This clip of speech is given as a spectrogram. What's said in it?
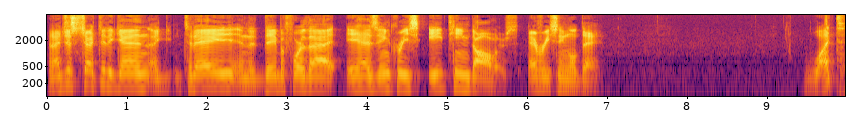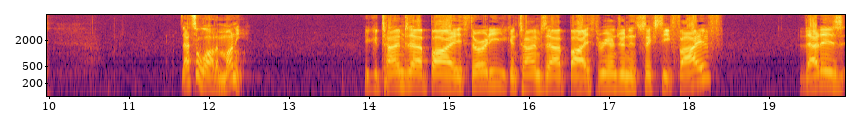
And I just checked it again uh, today and the day before that. It has increased $18 every single day. What? That's a lot of money. You can times that by 30, you can times that by 365. That is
